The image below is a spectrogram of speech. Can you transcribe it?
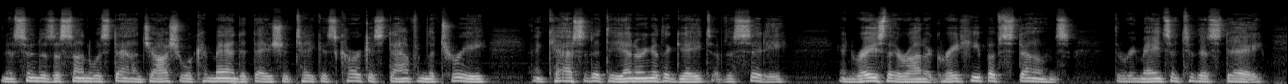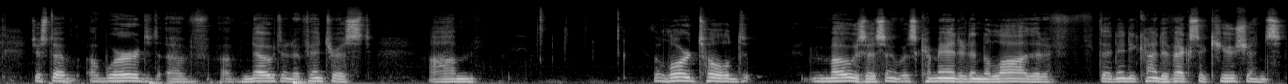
And as soon as the sun was down, Joshua commanded they should take his carcass down from the tree and cast it at the entering of the gate of the city, and raise thereon a great heap of stones that remains unto this day. Just a, a word of, of note and of interest. Um, the Lord told Moses, and it was commanded in the law that if that any kind of executions,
